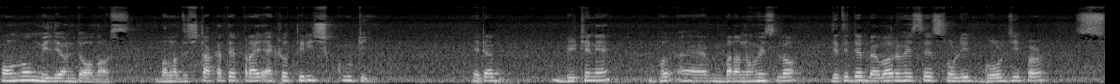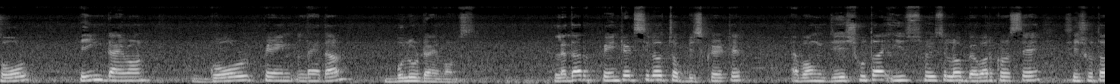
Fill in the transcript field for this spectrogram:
পনেরো মিলিয়ন ডলার্স। বাংলাদেশ টাকাতে প্রায় একশো তিরিশ কোটি। এটা ব্রিটেনে বানানো হয়েছিল, যেটিতে ব্যবহার হয়েছে solid gold zipper sole pink diamond gold paint leather blue diamonds leather painted ছিল চব্বিশ ক্যারেটের এবং যে সুতা ইউজ হয়েছিল, ব্যবহার করেছে, সেই সুতা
